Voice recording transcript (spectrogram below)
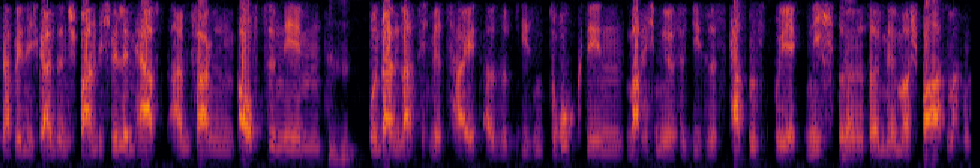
Da bin ich ganz entspannt. Ich will im Herbst anfangen aufzunehmen mhm. und dann lasse ich mir Zeit. Also diesen Druck, den mache ich mir für dieses Herzensprojekt nicht, sondern es soll mir immer Spaß machen.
